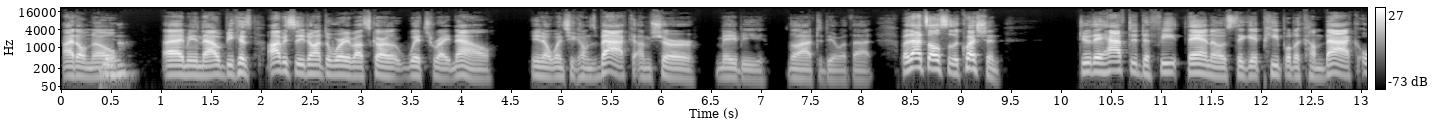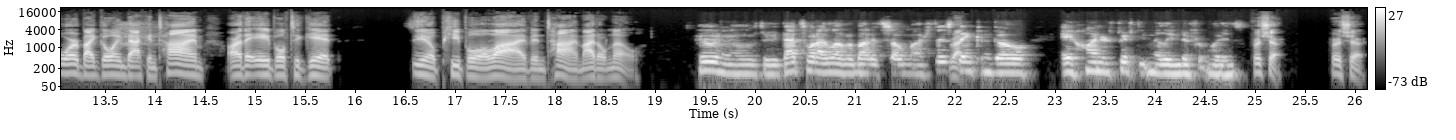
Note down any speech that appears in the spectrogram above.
I don't know. Yeah. I mean, that would because obviously you don't have to worry about Scarlet Witch right now. You know, when she comes back, I'm sure maybe they'll have to deal with that. But that's also the question. Do they have to defeat Thanos to get people to come back? Or by going back in time, are they able to get, you know, people alive in time? I don't know. Who knows, dude? That's what I love about it so much. This Right. thing can go 150 million different ways. For sure. For sure.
